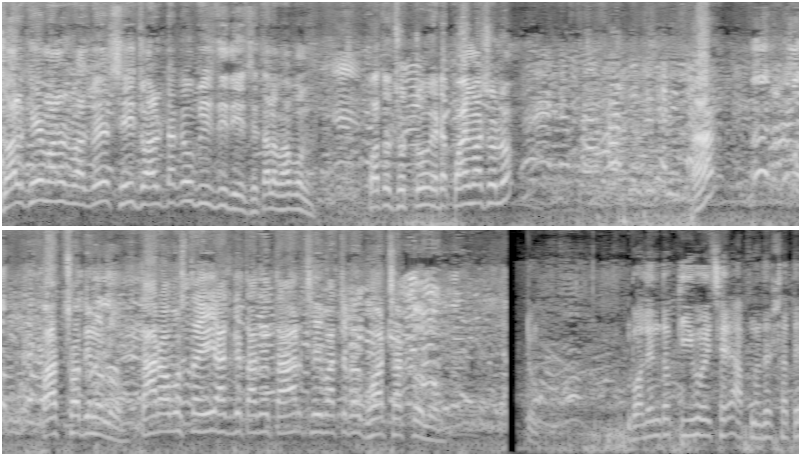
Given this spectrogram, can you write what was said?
জল খেয়ে মানুষ বাঁচবে সেই জলটাকেও বীজ দিয়ে দিয়েছে। তাহলে ভাবুন কত ছোট্ট? এটা কয় মাস হলো? হ্যাঁ? পাঁচ ছ দিন হলো। তার অবস্থা এই আজকে তাদের তার সেই বাচ্চাটার ঘর ছাড়তে হলো। বলেন তো কি হয়েছে আপনাদের সাথে?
